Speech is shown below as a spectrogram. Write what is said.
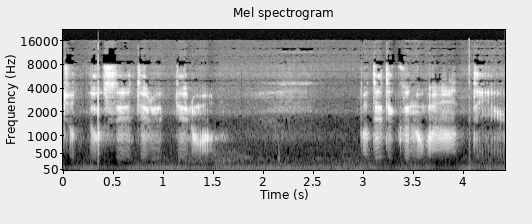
ちょっと薄れてるっていうのはやっぱ出てくるのかなっていう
